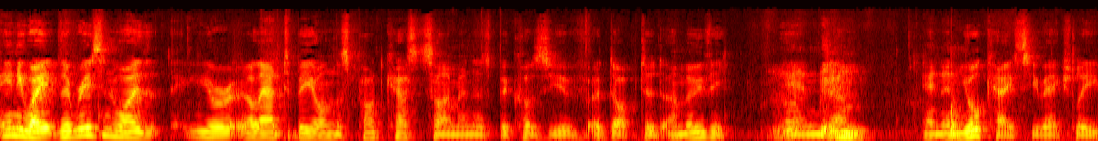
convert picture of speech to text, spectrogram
anyway, the reason why you're allowed to be on this podcast, Simon, is because you've adopted a movie, and um, and in your case, you've actually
